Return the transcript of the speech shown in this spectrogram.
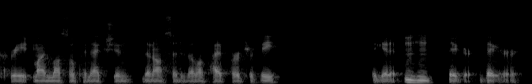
create mind muscle connection, then also develop hypertrophy to get it mm-hmm. bigger, bigger.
